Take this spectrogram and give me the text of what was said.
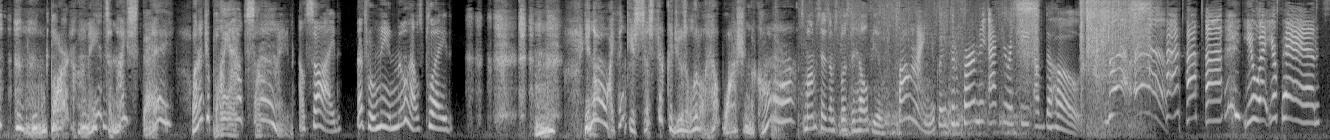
Bart, honey, it's a nice day. Why don't you play outside? Outside? That's where me and Milhouse played. Hmm? You know, I think your sister could use a little help washing the car. Mom says I'm supposed to help you. Fine, you can confirm the accuracy of the hose. you wet your pants.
